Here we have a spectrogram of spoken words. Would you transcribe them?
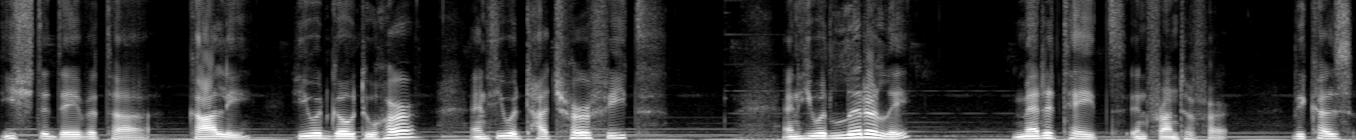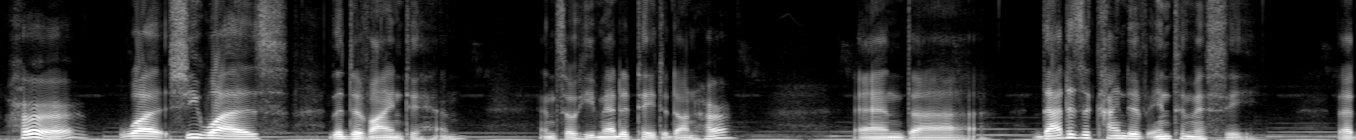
Ishta Devata Kali, he would go to her and he would touch her feet. And he would literally meditate in front of her because her was she was the divine to him. And so he meditated on her. And uh, that is a kind of intimacy that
